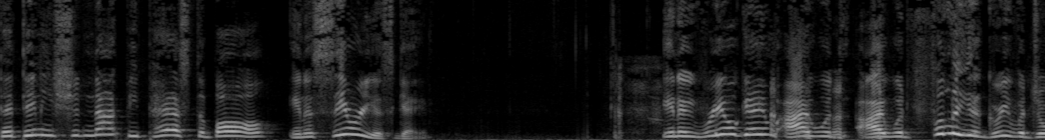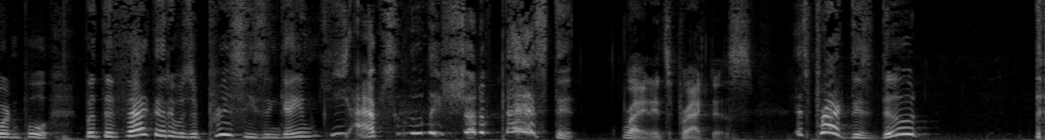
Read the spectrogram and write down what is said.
that Deni should not be passed the ball in a serious game. In a real game, I would I would fully agree with Jordan Poole, but the fact that it was a preseason game, he absolutely should have passed it. right, it's practice. It's practice, dude.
